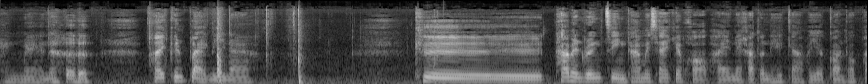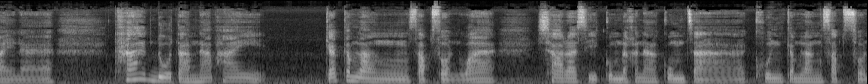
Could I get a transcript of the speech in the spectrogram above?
แฮงแมนเออไพ่ขึ้นแปลกดีนะ คือถ้าเป็นเรื่องจริง ถ้าไม่ใช่แกขออภัยนะคะ ตอนนี้คือการพยากรณ์ทั่วไปนะ ถ้าดูตามหน้าไพ่แก๊ปกำลังสับสนว่า ชาวราศีกุมลัคนากุมจ๋าคุณกำลังสับสน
